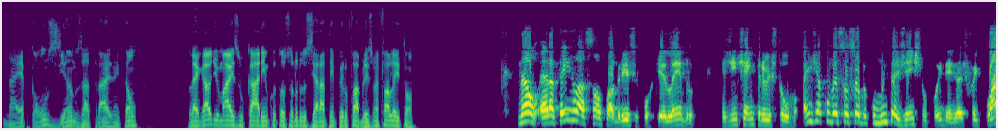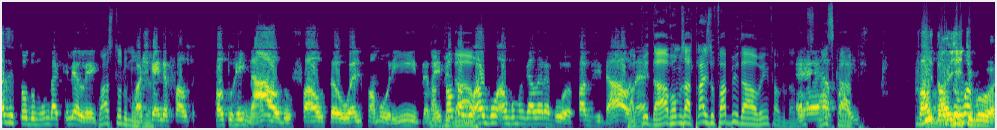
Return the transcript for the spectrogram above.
na época, 11 anos atrás, né? Então, legal demais o carinho que o torcedor do Ceará tem pelo Fabrício. Mas fala aí, Tom. Não, era até em relação ao Fabrício, porque lembro a gente já entrevistou. A gente já conversou sobre com muita gente, não foi, Denis? Acho que foi quase todo mundo daquele elenco. Quase todo mundo. Acho já. que ainda falta, falta o Reinaldo, falta o Elton Amorim também. Fábio falta algum, algum, alguma galera boa. Fábio Vidal, Fábio né? Vidal, vamos atrás do Fábio Vidal, hein, Fábio Vidal? É, Nossa, rapaz. Falta Vidal é gente boa.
